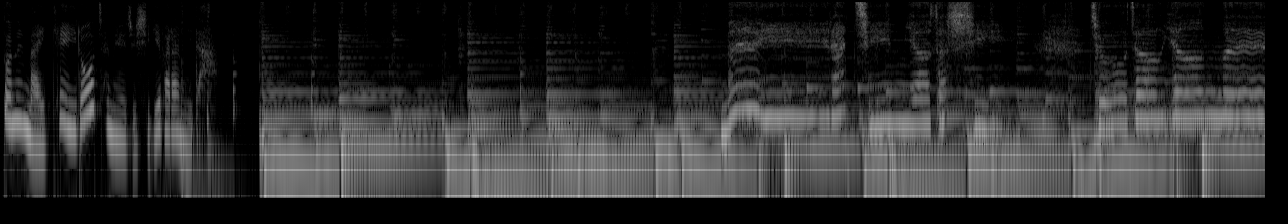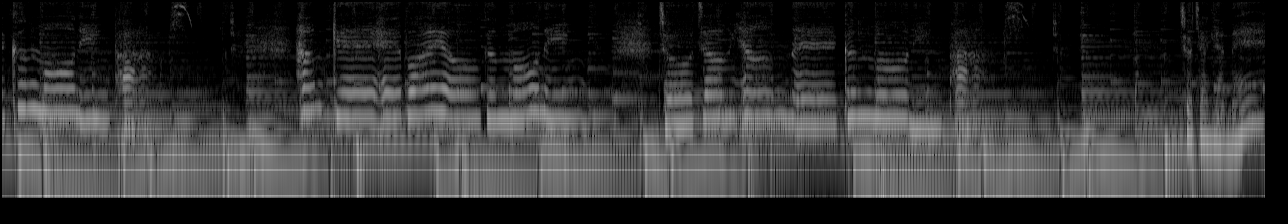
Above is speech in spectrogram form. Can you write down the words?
또는 my K로 참여해 주시기 바랍니다. 5시. 조정현의 Good Morning Pops 함께 해봐요 good morning 조정현의 Good Morning Pops 조정현의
